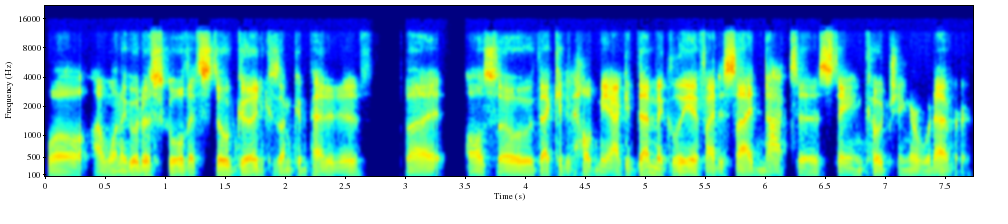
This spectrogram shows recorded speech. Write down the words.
well, I want to go to a school that's still good because I'm competitive, but also that could help me academically if I decide not to stay in coaching or whatever.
